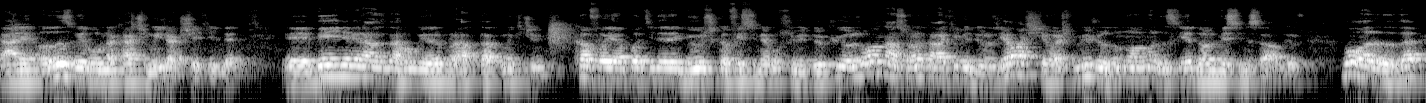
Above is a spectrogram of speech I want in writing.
yani ağız ve buruna kaçmayacak şekilde e, beyni biraz daha uyarıp rahatlatmak için kafaya, patilere, göğüs kafesine bu suyu döküyoruz. Ondan sonra takip ediyoruz. Yavaş yavaş vücudun normal ısıya dönmesini sağlıyoruz. Bu arada da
